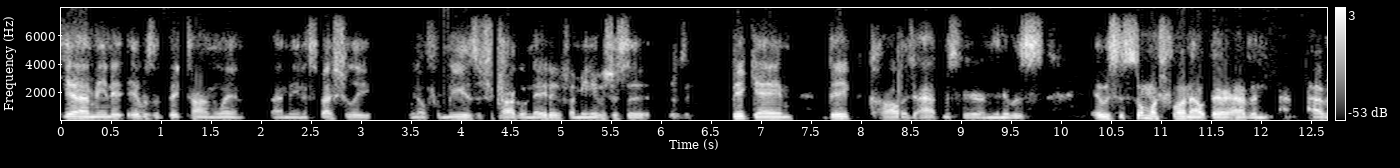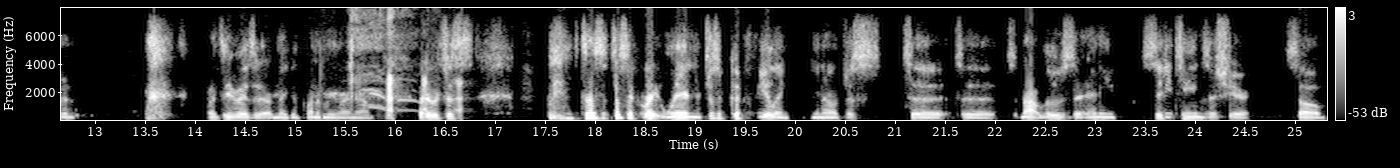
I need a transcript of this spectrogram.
Yeah, I mean, it, it was a big time win. I mean, especially you know for me as a Chicago native. I mean, it was just a it was a big game big college atmosphere. I mean, it was it was just so much fun out there having having. my teammates are making fun of me right now, but it was just just just a great win, just a good feeling, you know, just to to to not lose to any city teams this year. So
